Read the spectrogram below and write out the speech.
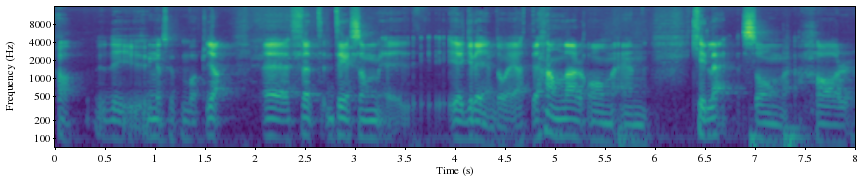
Ja, det är ju Mm. ganska uppenbart. ja. Eh, för att det som eh, är grejen då är att det handlar om en kille som har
